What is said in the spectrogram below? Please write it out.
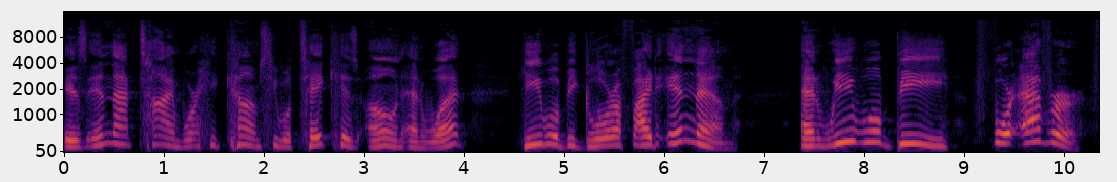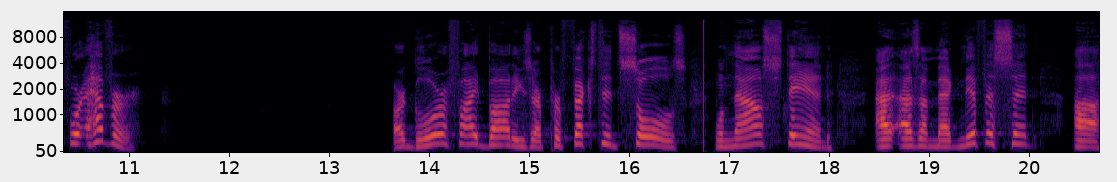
is in that time where he comes, he will take his own and what? He will be glorified in them. And we will be forever, forever. Our glorified bodies, our perfected souls will now stand as a magnificent uh,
